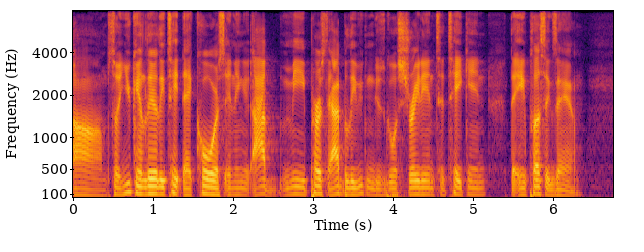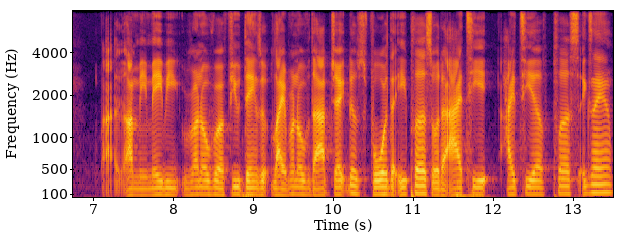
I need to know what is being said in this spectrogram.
Um, so you can literally take that course, and then I, me personally, I believe you can just go straight into taking the A plus exam. I mean, maybe run over a few things, like run over the objectives for the A plus or the IT ITF plus exam.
